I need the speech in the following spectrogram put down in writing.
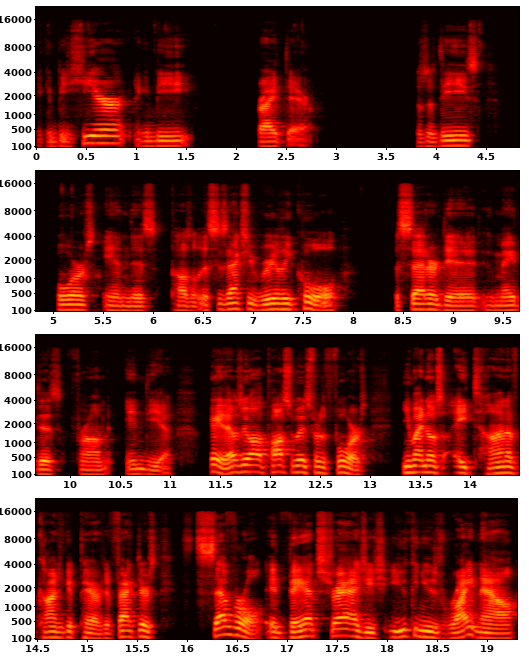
it can be here. It can be right there. Those are these fours in this puzzle. This is actually really cool. The setter did, who made this from India. Okay, that was all the possibilities for the fours. You might notice a ton of conjugate pairs. In fact, there's several advanced strategies you can use right now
